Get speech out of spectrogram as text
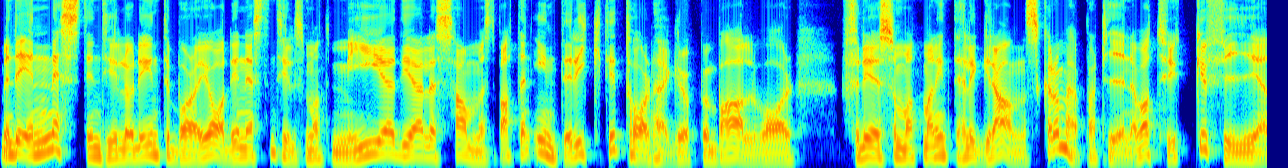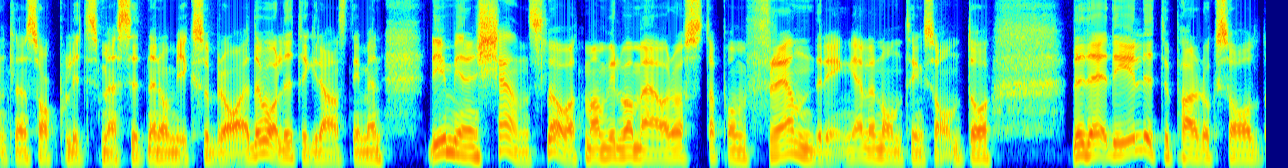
Men det är nästintill, och det är inte bara jag, det är nästintill som att media eller samhällsdebatten inte riktigt tar den här gruppen på allvar för det är som att man inte heller granskar de här partierna. Vad tycker Fi egentligen sakpolitiskt mässigt när de gick så bra? Det var lite granskning, men det är mer en känsla av att man vill vara med och rösta på en förändring eller någonting sånt. Och det, det är lite paradoxalt,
